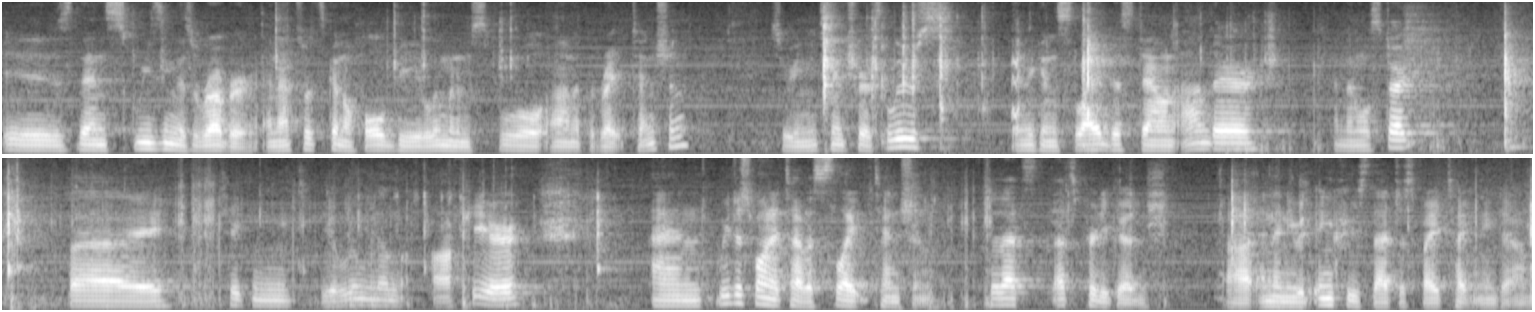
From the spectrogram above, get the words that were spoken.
is then squeezing this rubber, and that's what's going to hold the aluminum spool on at the right tension. So we need to make sure it's loose, then we can slide this down on there, and then we'll start by taking the aluminum off here, and we just want it to have a slight tension. So that's, that's pretty good. Uh, and then you would increase that just by tightening down.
